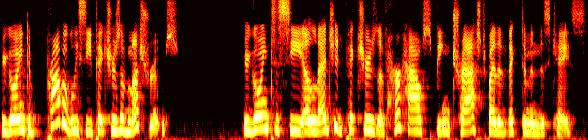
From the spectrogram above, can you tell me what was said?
You're going to probably see pictures of mushrooms. You're going to see alleged pictures of her house being trashed by the victim in this case.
